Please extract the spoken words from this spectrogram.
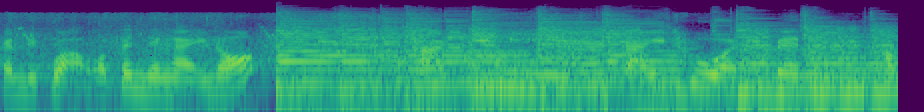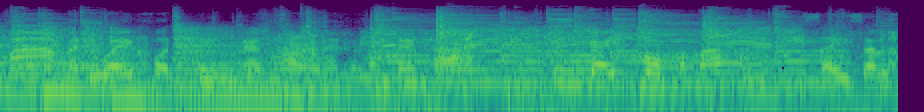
กันดีกว่าว่าเป็นยังไงเนาะ ค่ะที่มีไกด์ทัวร์ที่เป็นพม่ามาด้วยคนหนึ่งนะคะอันนี้นะคะ เป็นไกด์ทัวร์พม่าของพี่ใส่สล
